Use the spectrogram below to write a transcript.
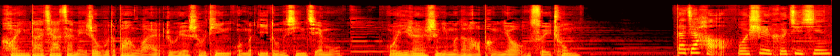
欢迎大家在每周五的傍晚如约收听我们异动的新节目，我依然是你们的老朋友随冲。大家好，我是何巨欣。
